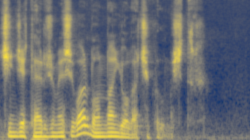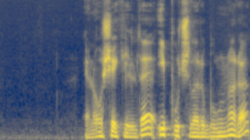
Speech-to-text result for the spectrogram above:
Çince tercümesi var da ondan yola çıkılmıştır. Yani o şekilde ipuçları bulunarak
